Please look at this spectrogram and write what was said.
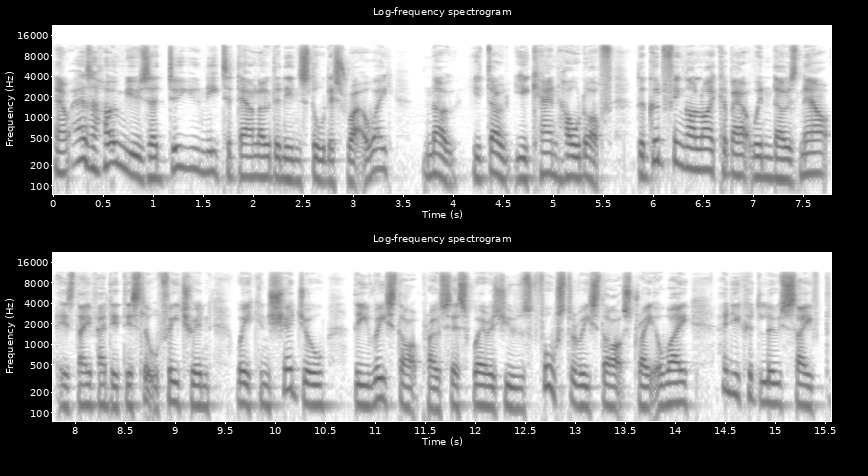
Now as a home user do you need to download and install this right away? No, you don't. You can hold off. The good thing I like about Windows now is they've added this little feature in where you can schedule the restart process, whereas you was forced to restart straight away and you could lose saved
